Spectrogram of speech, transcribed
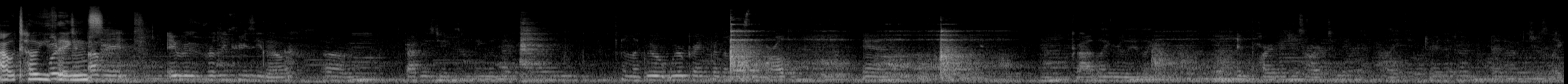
I'll tell you footage things. of it. It was really crazy though. Um, God was doing something with it. And like we were we were praying for the Muslim world, and God like really like imparted His heart to me like during that time, and I was just like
